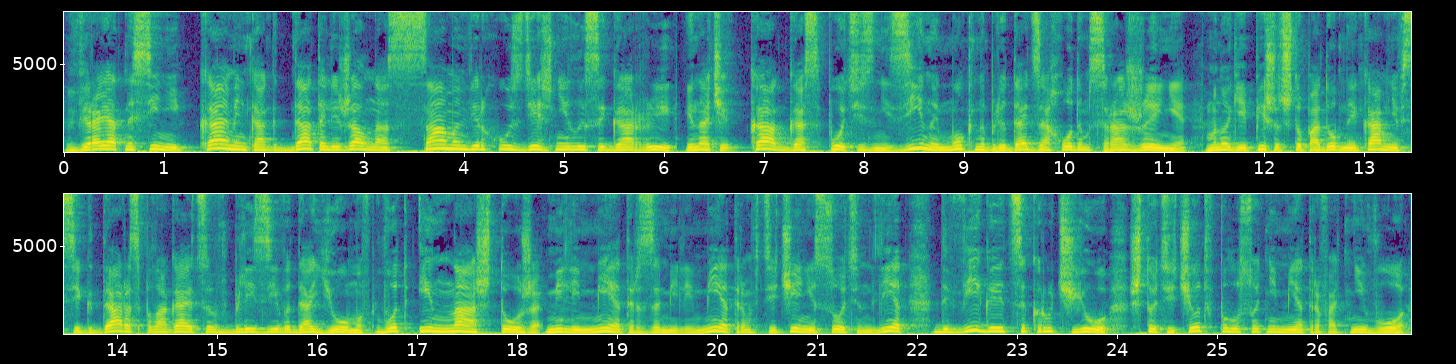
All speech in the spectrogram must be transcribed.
Вероятно, синий камень когда-то лежал на самом верху здешней лысой горы. Иначе как Господь из низины мог наблюдать за ходом сражения? Многие пишут, что подобные камни всегда располагаются вблизи водоемов. Вот и наш тоже. Миллиметр за миллиметром в течение сотен лет двигается к ручью, что течет в полусотни метров от него.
